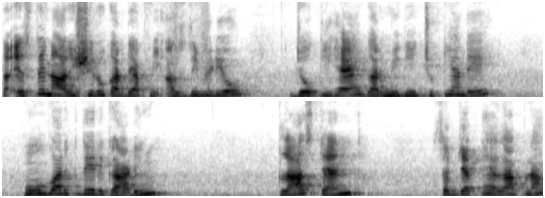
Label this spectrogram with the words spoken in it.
ਤਾਂ ਇਸ ਦੇ ਨਾਲ ਹੀ ਸ਼ੁਰੂ ਕਰਦੇ ਆਪਣੀ ਅੱਜ ਦੀ ਵੀਡੀਓ ਜੋ ਕਿ ਹੈ ਗਰਮੀ ਦੀਆਂ ਛੁੱਟੀਆਂ ਦੇ ਹੋਮਵਰਕ ਦੇ ਰਿਗਾਰਡਿੰਗ ਕਲਾਸ 10th ਸਬਜੈਕਟ ਹੈਗਾ ਆਪਣਾ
